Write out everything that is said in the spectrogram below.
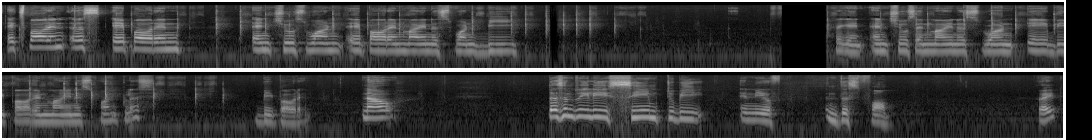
x power n is a power n, n choose 1, a power n minus 1 b, again n choose n minus 1 a b power n minus 1 plus b power n. Now, does not really seem to be any of in this form right.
